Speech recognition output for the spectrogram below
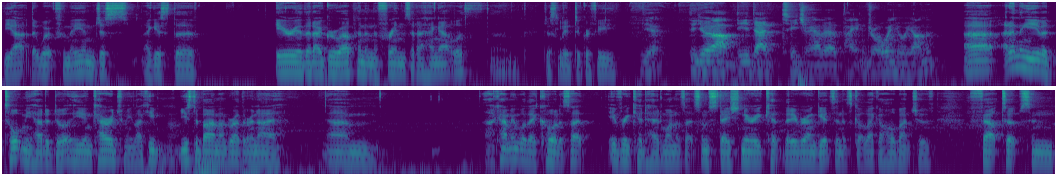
the art that worked for me and just, I guess, the area that I grew up in and the friends that I hang out with um, just led to graffiti. Yeah. Did your, um, did your dad teach you how to paint and draw when you were younger? Uh, I don't think he ever taught me how to do it. He encouraged me. Like he mm. used to buy my brother and I. Um, I can't remember what they called it. It's like every kid had one. It's like some stationary kit that everyone gets, and it's got like a whole bunch of felt tips and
